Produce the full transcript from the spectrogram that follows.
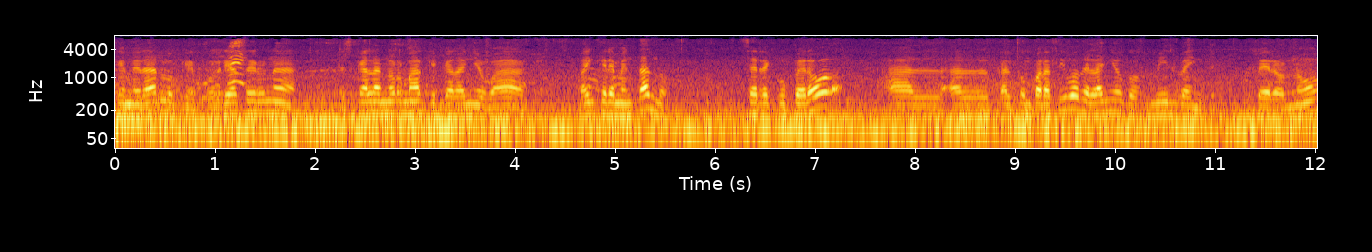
generar lo que podría ser una escala normal que cada año va, va incrementando. Se recuperó al, al, comparativo del año 2020, pero no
